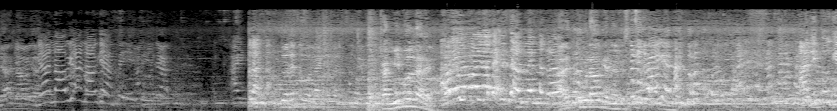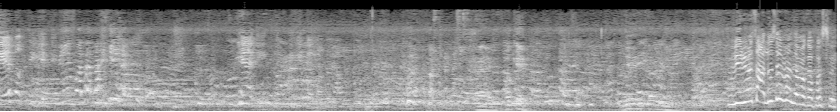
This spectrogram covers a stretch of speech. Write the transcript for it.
घ्या नाव घ्या काय मी बोलणार आहे? अरे तू नाव घेणार आधी तू घे मग ती घेते. तू घे आधी मग ती घेते मग. ओके ये व्हिडिओ चालूच आहे माझा मगापासून.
